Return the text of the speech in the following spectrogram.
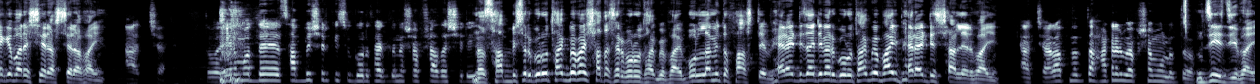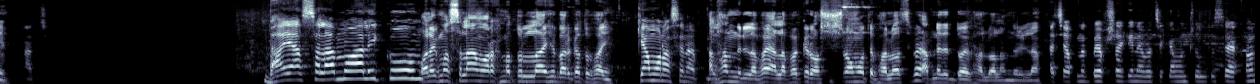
একেবারে সেরা সেরা ভাই। আচ্ছা। তো এর মধ্যে ছাব্বিশের কিছু গরু থাকবে না সব সিঁড়ি না ছাব্বিশের গরু থাকবে ভাই সাতাশের গরু থাকবে ভাই। বললামই তো ফার্স্টে ভ্যারাইটিস আইটেমের গরু থাকবে ভাই ভ্যারাইটিস সালের ভাই। আচ্ছা আর আপনার তো হাটের ব্যবসা মূলত? জি জি ভাই। আচ্ছা। ভাই আসসালামু আলাইকুম। ওয়ালাইকুম আসসালাম রহমতুল্লাহ বারকাত ভাই। কেমন আছেন আপনি? আলহামদুলিল্লাহ ভাই আল্লাহ পাকের অশেষ রহমতে ভালো আছে ভাই আপনাদের দয় ভালো আলহামদুলিল্লাহ। আচ্ছা আপনার ব্যবসা কিনা বেচা কেমন চলতেছে এখন?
